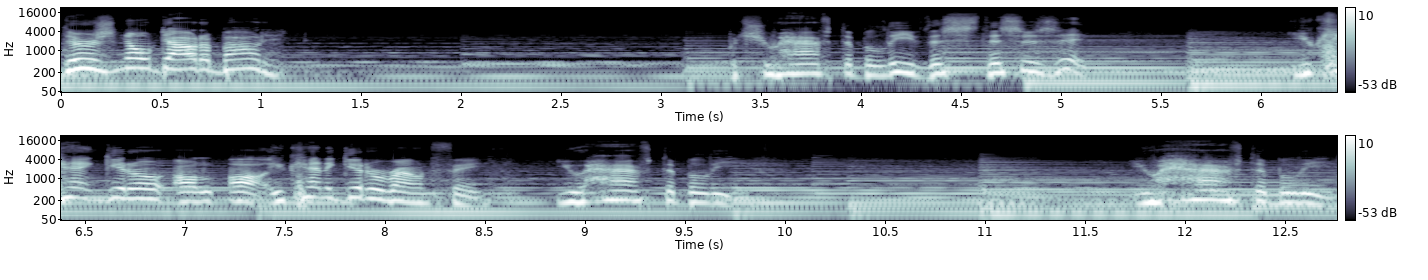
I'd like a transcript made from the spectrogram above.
There's no doubt about it. But you have to believe this, this is it. You can't get a, a, a, you can't get around faith. You have to believe. You have to believe.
